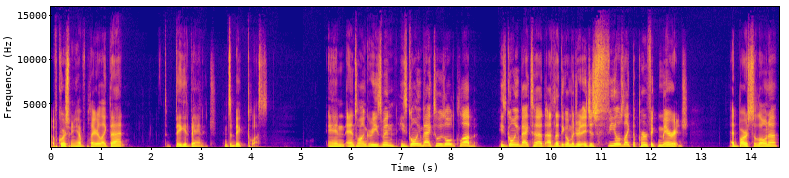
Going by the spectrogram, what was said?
Of course, when you have a player like that, it's a big advantage. It's a big plus. And Antoine Griezmann, he's going back to his old club. He's going back to Atletico Madrid. It just feels like the perfect marriage. At Barcelona,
